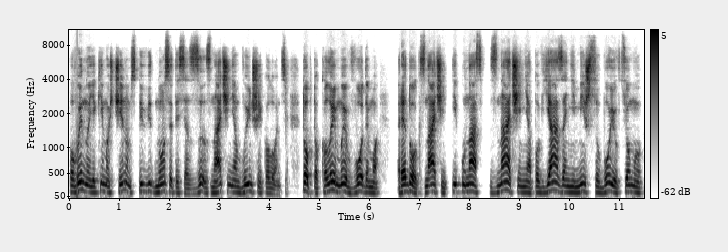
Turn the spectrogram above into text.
повинно якимось чином співвідноситися з значенням в іншій колонці. Тобто, коли ми вводимо рядок значень, і у нас значення пов'язані між собою в цьому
